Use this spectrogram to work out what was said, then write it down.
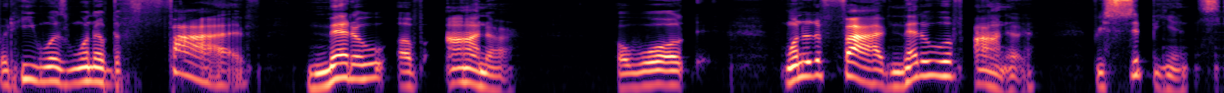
but he was one of the five Medal of Honor award, one of the five Medal of Honor recipients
